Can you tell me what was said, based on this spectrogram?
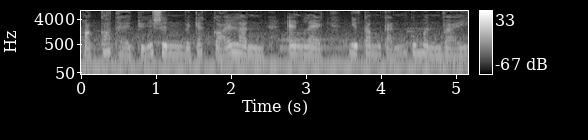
hoặc có thể chuyển sinh về các cõi lành, an lạc như tâm cảnh của mình vậy.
